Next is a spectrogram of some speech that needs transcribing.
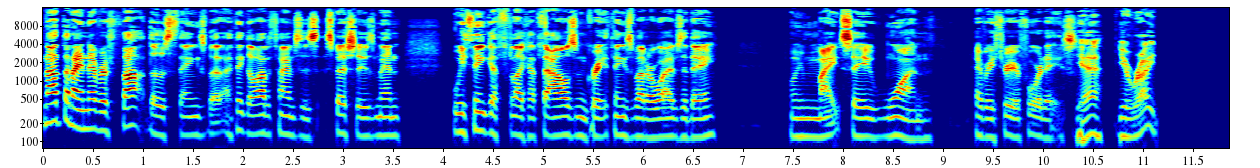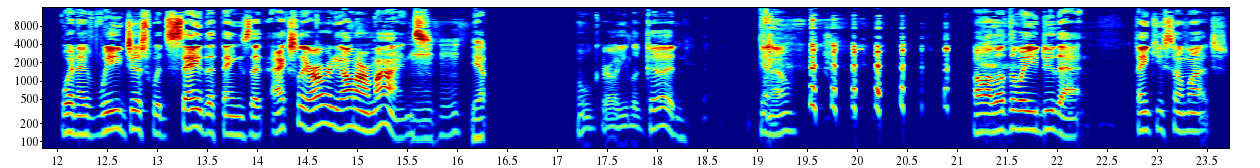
Not that I never thought those things, but I think a lot of times, as, especially as men, we think of like a thousand great things about our wives a day. We might say one every three or four days. yeah, you're right. When if we just would say the things that actually are already on our minds, hmm Yep. oh girl you look good you know oh i love the way you do that thank you so much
